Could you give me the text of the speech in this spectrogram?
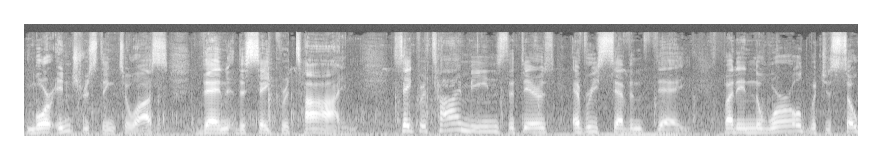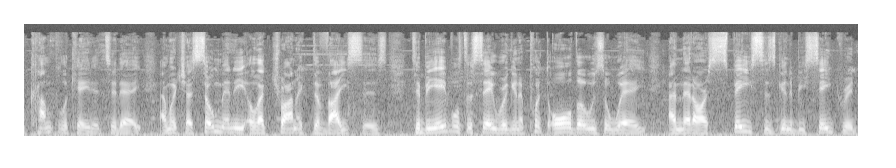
more interesting to us than the sacred time. Sacred time means that there's every seventh day. But in the world which is so complicated today and which has so many electronic devices, to be able to say we're going to put all those away and that our space is going to be sacred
